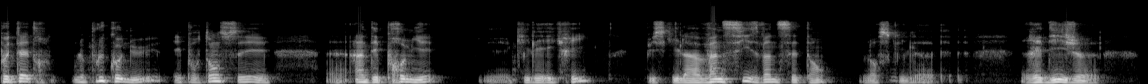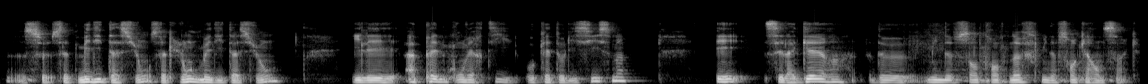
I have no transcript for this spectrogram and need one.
peut-être le plus connu, et pourtant c'est euh, un des premiers euh, qu'il ait écrit, puisqu'il a 26-27 ans lorsqu'il euh, rédige cette méditation, cette longue méditation. Il est à peine converti au catholicisme, et c'est la guerre de 1939-1945.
